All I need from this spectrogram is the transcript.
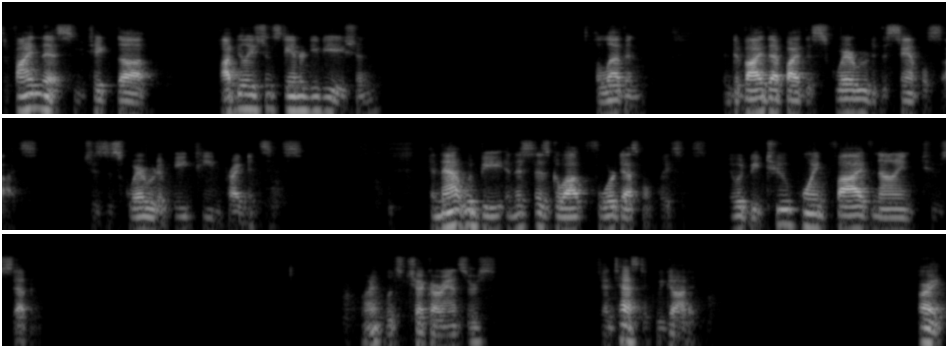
to find this, you take the population standard deviation, 11, and divide that by the square root of the sample size, which is the square root of 18 pregnancies. And that would be, and this says go out four decimal places, it would be 2.5927. All right, let's check our answers. Fantastic, we got it. All right,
